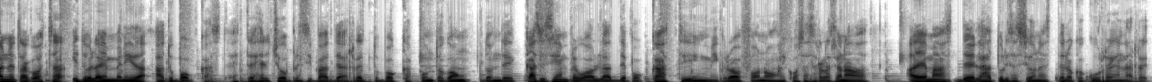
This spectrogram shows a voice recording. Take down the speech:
Ernesto Acosta y te doy la bienvenida a tu podcast. Este es el show principal de redtopodcast.com, donde casi siempre voy a hablar de podcasting, micrófonos y cosas relacionadas, además de las actualizaciones de lo que ocurre en la red.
